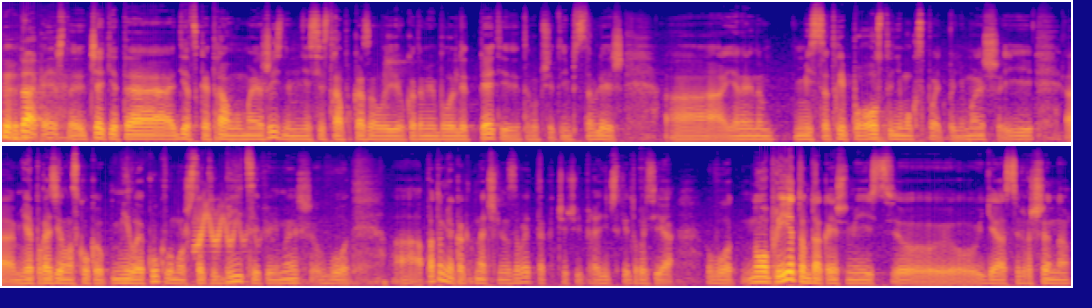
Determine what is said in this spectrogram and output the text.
Да, конечно. Чаки — это детская травма моей жизни. Мне сестра показала ее, когда мне было лет пять, и это вообще ты не представляешь. А, Я, наверное, месяца три просто не мог спать, понимаешь? И а, меня поразило, насколько милая кукла может стать убийцей, понимаешь? Вот. А потом меня как-то начали называть так чуть-чуть периодически друзья. Вот. Но при этом, да, конечно, у меня есть... э, Я совершенно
